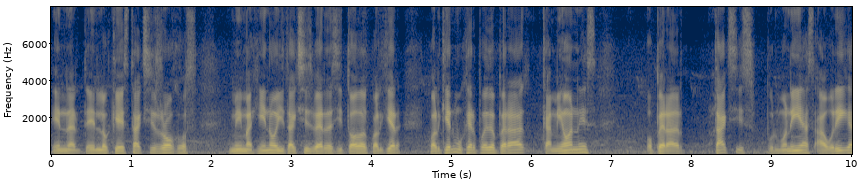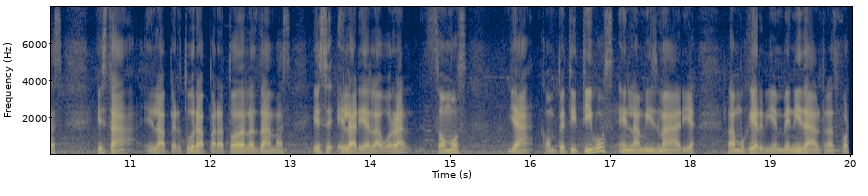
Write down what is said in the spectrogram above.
en, lo que es taxis rojos, me imagino, y taxis verdes y todo, cualquier, cualquier mujer puede operar camiones, operar taxis, pulmonías, aurigas, está la apertura para todas las damas, es el área laboral, somos ya competitivos en la misma área. La mujer bienvenida al transporte.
